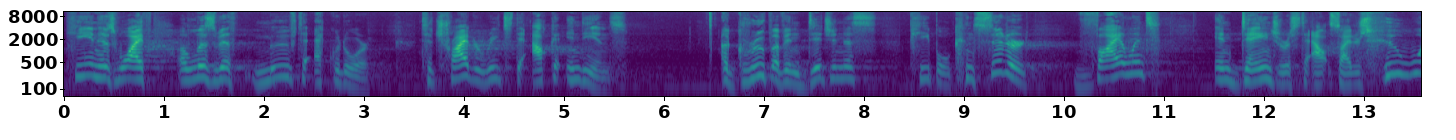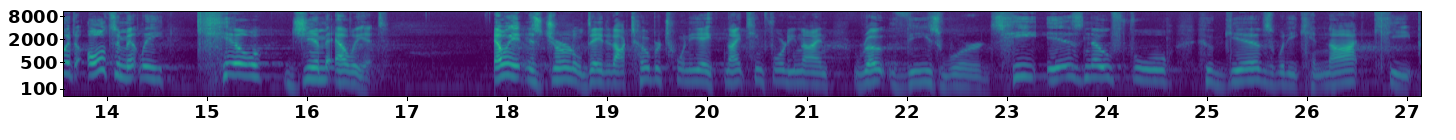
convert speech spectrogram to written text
he and his wife, Elizabeth, moved to Ecuador to try to reach the Auca Indians, a group of indigenous people considered violent and dangerous to outsiders who would ultimately kill Jim Elliot. Elliot, in his journal dated October 28, 1949, wrote these words He is no fool who gives what he cannot keep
